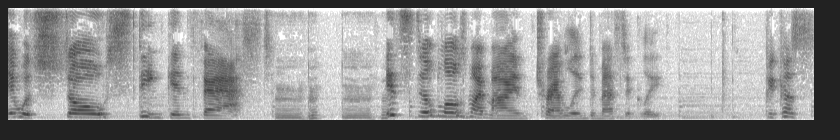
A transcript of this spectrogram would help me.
it was so stinking fast. Mm-hmm. Mm-hmm. It still blows my mind traveling domestically. Because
